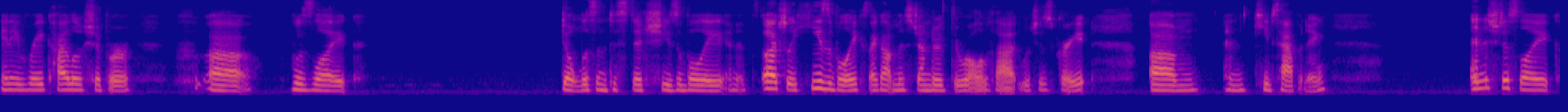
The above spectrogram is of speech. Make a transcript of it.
and a Rey Kylo shipper uh, was like, "Don't listen to Stitch. She's a bully." And it's oh, actually he's a bully because I got misgendered through all of that, which is great, um, and keeps happening. And it's just like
